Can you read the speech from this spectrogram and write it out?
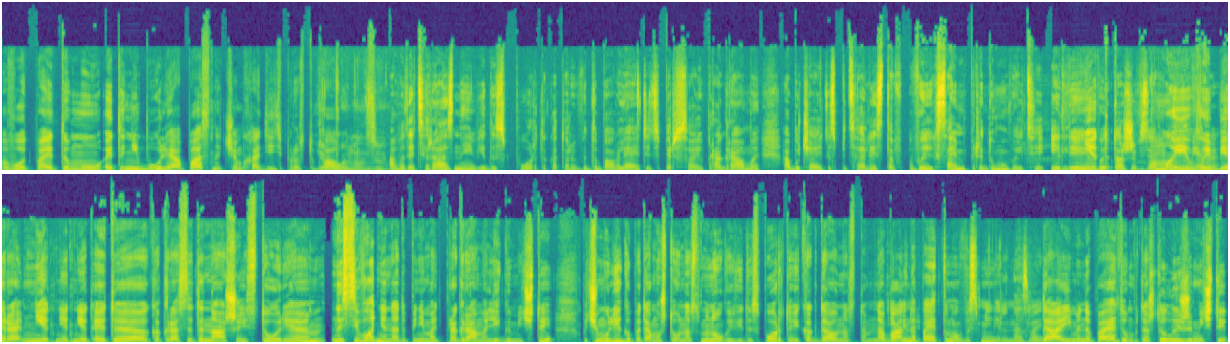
Вот, поэтому это не более опасно, чем ходить просто Я по понял, улице. Да. А вот эти разные виды спорта, которые вы добавляете теперь в свои программы, обучаете специалистов, вы их сами придумываете или нет, вы тоже взяли мы выбираем... Нет, нет, нет, это как раз это наша история. На сегодня надо понимать, программа Лига мечты. Почему Лига? Потому что у нас много видов спорта, и когда у нас там на баннере... Именно поэтому вы сменили название. Да, именно поэтому, потому что лыжи мечты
